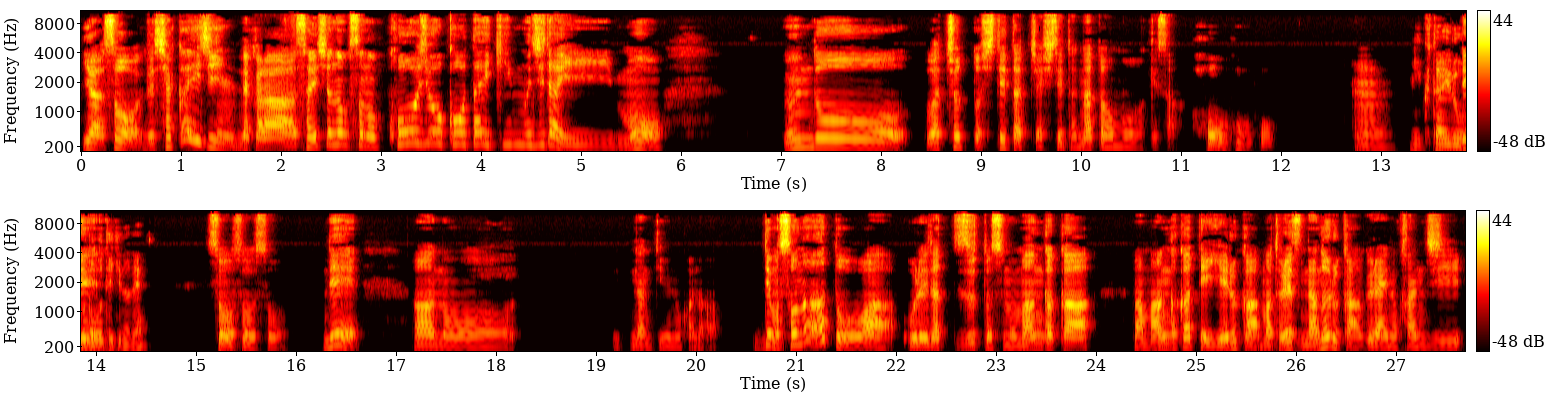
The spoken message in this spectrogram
いや、そう。で、社会人、だから、最初のその工場交代勤務時代も、運動はちょっとしてたっちゃしてたなとは思うわけさ。ほうほうほう。うん。肉体労働的なね。そうそうそう。で、あのーなんていうのかな。でもその後は、俺だってずっとその漫画家、まあ漫画家って言えるか、まあとりあえず名乗るかぐらいの感じ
